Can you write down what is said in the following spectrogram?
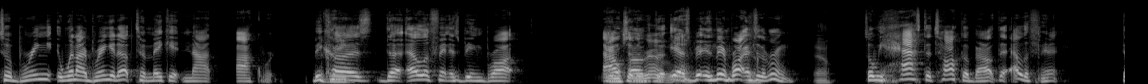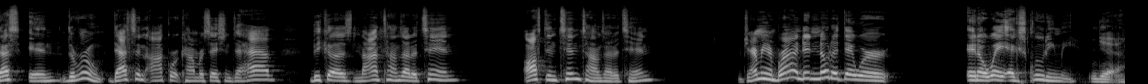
to bring when I bring it up to make it not awkward because the elephant is being brought out Into the of room, the yeah, yeah. been- it's being brought into the room. Yeah. So we have to talk about the elephant that's in the room. That's an awkward conversation to have because nine times out of 10, often 10 times out of 10, Jeremy and Brian didn't know that they were, in a way, excluding me. Yeah.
